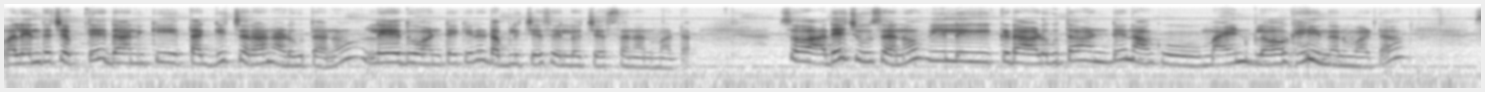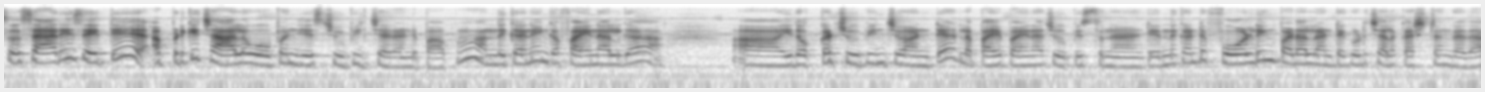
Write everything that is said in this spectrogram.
వాళ్ళు ఎంత చెప్తే దానికి తగ్గించరా అని అడుగుతాను. లేదు అంటే కింద డబ్బులు ఇచ్చేసి వెళ్ళొచ్చేస్తాను అనమాట సో అదే చూశాను. వీళ్ళు ఇక్కడ అడుగుతా అంటే నాకు మైండ్ బ్లాక్ అయిందనమాట సో శారీస్ అయితే అప్పటికి చాలా ఓపెన్ చేసి చూపించాడండి పాపం. అందుకని ఇంకా ఫైనల్గా ఇది ఒక్కటి చూపించు అంటే అట్లా పై పైన చూపిస్తున్నానంటే ఎందుకంటే ఫోల్డింగ్ పడాలంటే కూడా చాలా కష్టం కదా.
